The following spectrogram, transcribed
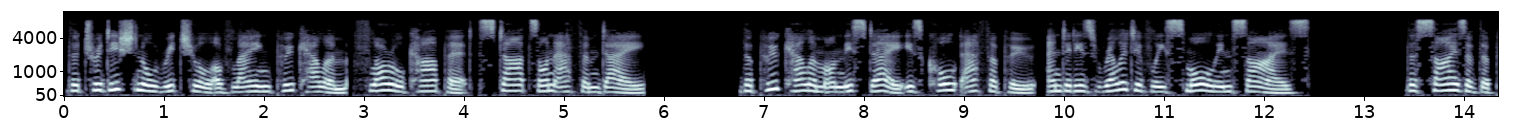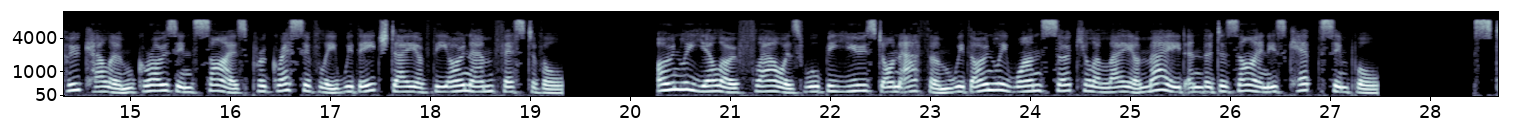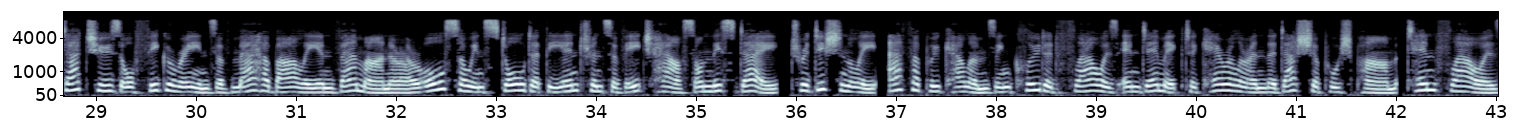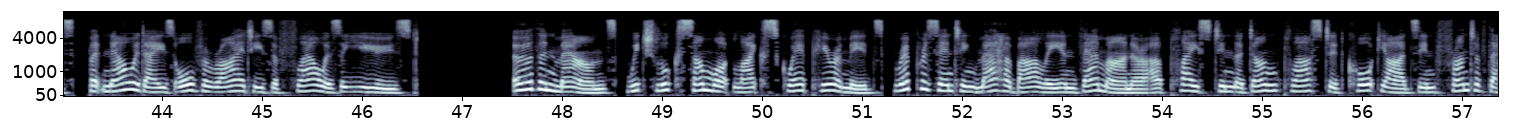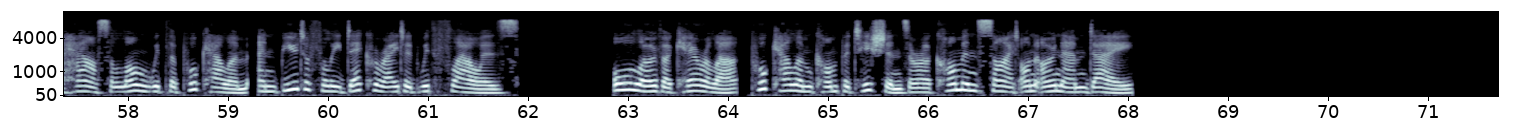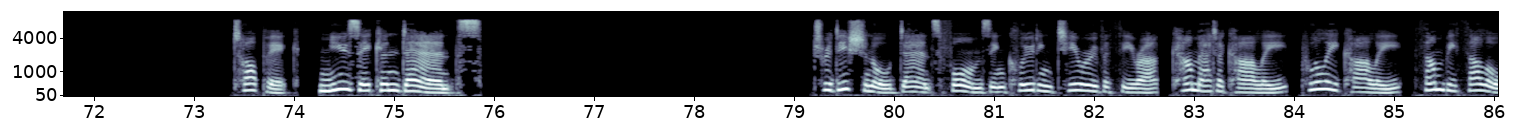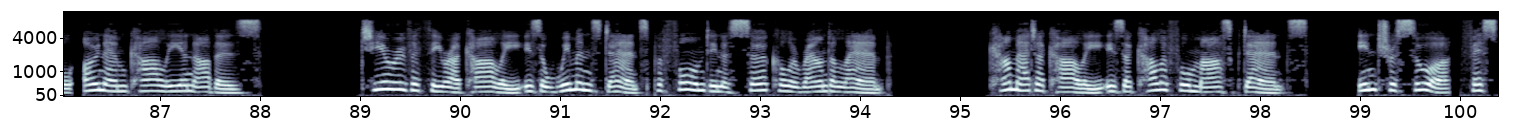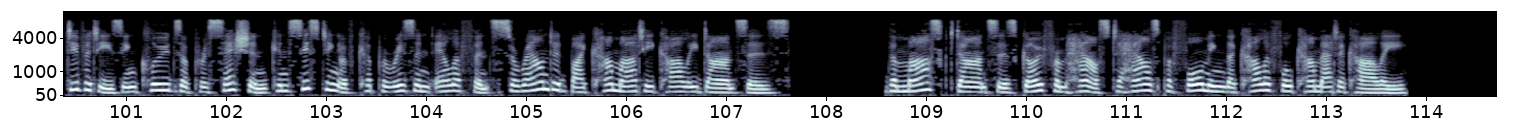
The traditional ritual of laying pukalam floral carpet starts on Atham Day. The pukalam on this day is called athapu, and it is relatively small in size. The size of the pukalam grows in size progressively with each day of the Onam festival. Only yellow flowers will be used on Atham with only one circular layer made and the design is kept simple. Statues or figurines of Mahabali and Vamana are also installed at the entrance of each house on this day. Traditionally, Athapukalams included flowers endemic to Kerala and the Dashapushpam, 10 flowers, but nowadays all varieties of flowers are used. Earthen mounds, which look somewhat like square pyramids, representing Mahabali and Vamana are placed in the dung-plastered courtyards in front of the house along with the pukalam, and beautifully decorated with flowers. All over Kerala, Pookalam competitions are a common sight on Onam Day. Music and dance. Traditional dance forms including Tiruvathira, Kumattakali, Pulikali, Thumbithulal, Onam Kali and others. Tiruvathira Kali is a women's dance performed in a circle around a lamp. Kumattakali is a colorful mask dance. In Thrissur, festivities includes a procession consisting of caparisoned elephants surrounded by Kumatti Kali dancers. The masked dancers go from house to house performing the colorful Kumattakali.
